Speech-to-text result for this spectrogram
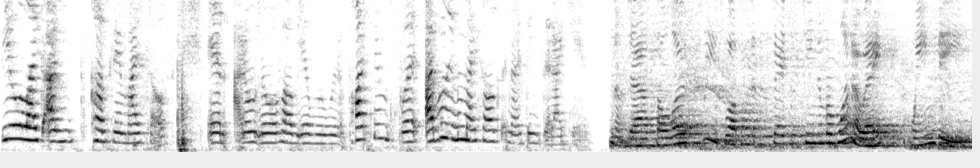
feel like I'm confident in myself and I don't know if I'll be able to win a platinum, but I believe in myself and I think that I can of jazz solos, please welcome to the stage routine number 108, Queen Bee.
